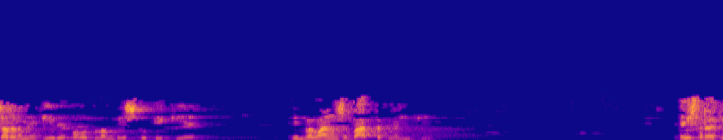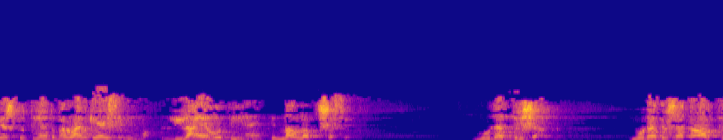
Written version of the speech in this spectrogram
चरण में गिरे, बहुत लंबी स्तुति किए। लेकिन भगवान उनसे बात तक नहीं की इस तरह की स्तुतियाँ तो भगवान की ऐसी लीलाएँ होती हैं कि नौ लक्ष्य से। मूढ़ दृश्य मूढ़ दृश्य का अर्थ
